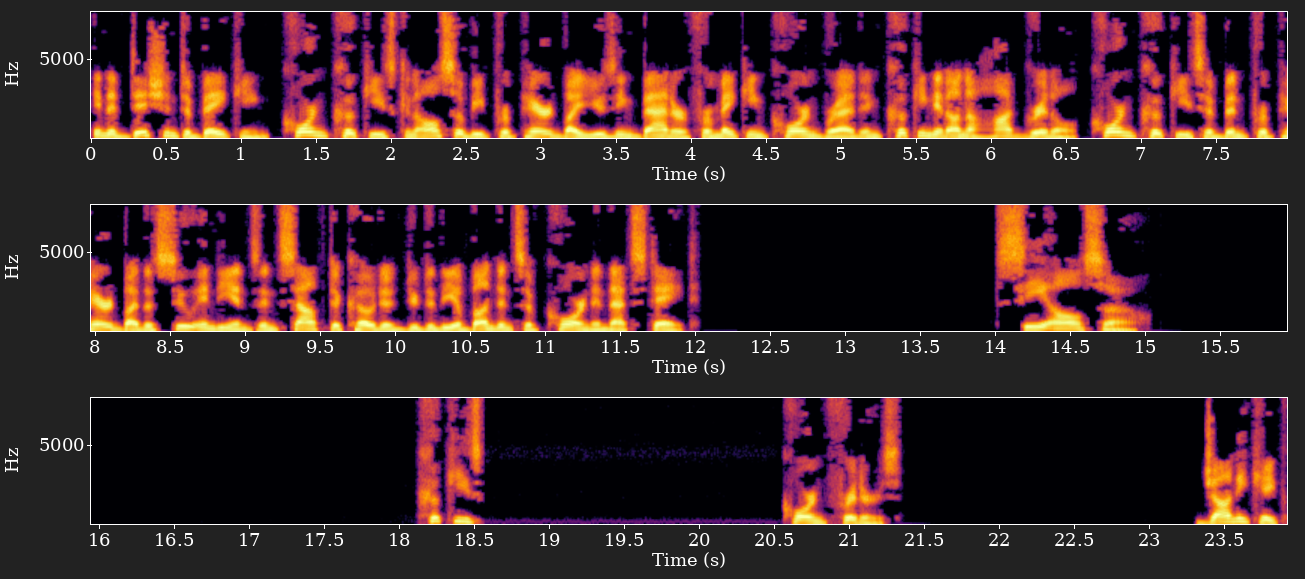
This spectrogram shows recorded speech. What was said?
In addition to baking, corn cookies can also be prepared by using batter for making cornbread and cooking it on a hot griddle. Corn cookies have been prepared by the Sioux Indians in South Dakota due to the abundance of corn in that state. See also Cookies Corn fritters Johnny cake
